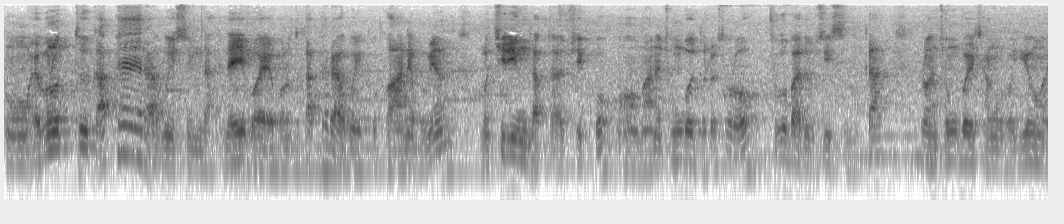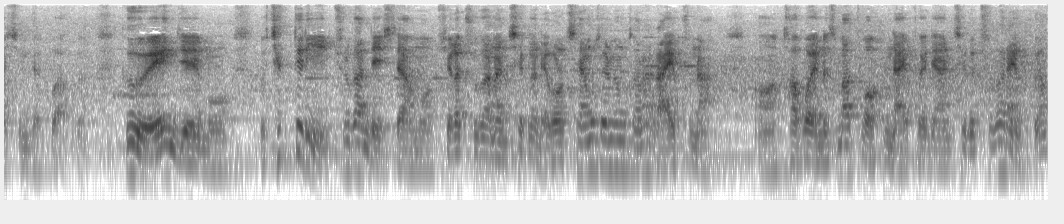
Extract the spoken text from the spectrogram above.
어, 에버노트 카페라고 있습니다. 네이버에 에버노트 카페라고 있고 그 안에 보면 뭐 질의응답도 할 수 있고 어, 많은 정보들을 서로 주고받을 수 있으니까 그런 정보의 장으로 이용하시면 될 것 같고요. 그 외에 이제 뭐그 책들이 출간돼 있어요. 뭐 제가 출간한 책은 에버노트 사용 설명서나 라이프나 어, 과거에는 스마트 워킹 라이프에 대한 책을 출간했고요.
